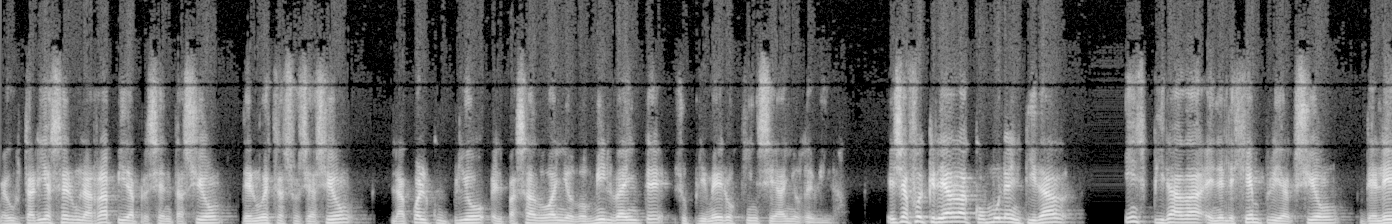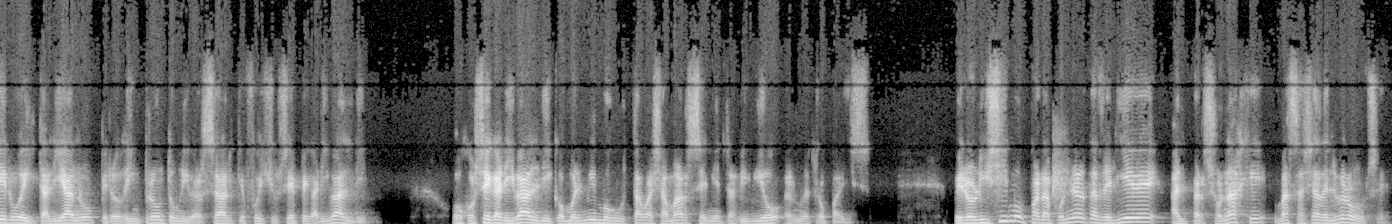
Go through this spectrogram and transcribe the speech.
me gustaría hacer una rápida presentación de nuestra asociación, la cual cumplió el pasado año 2020 sus primeros 15 años de vida. Ella fue creada como una entidad inspirada en el ejemplo y acción del héroe italiano, pero de impronta universal, que fue Giuseppe Garibaldi, o José Garibaldi, como él mismo gustaba llamarse mientras vivió en nuestro país pero lo hicimos para poner de relieve al personaje más allá del bronce,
